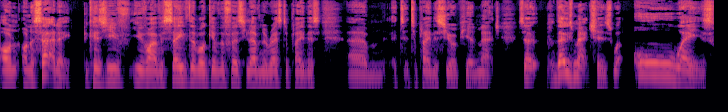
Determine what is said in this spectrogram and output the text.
on on a Saturday because you've you've either saved them or given the first eleven a rest to play this um, to, to, play this European match. So those matches were always,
